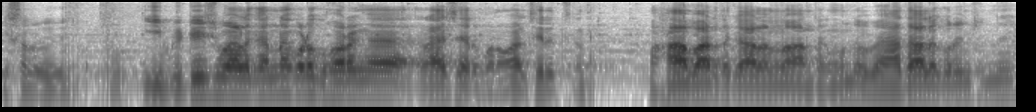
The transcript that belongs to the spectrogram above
అసలు ఈ బ్రిటిష్ వాళ్ళకన్నా కూడా ఘోరంగా రాశారు మన వాళ్ళ చరిత్రని. మహాభారత కాలంలో అంతకుముందు వేదాల గురించి ఉంది.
